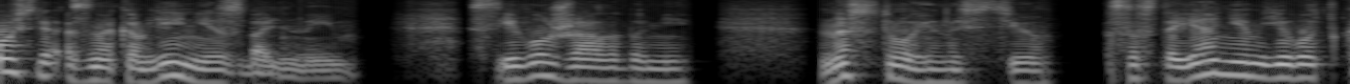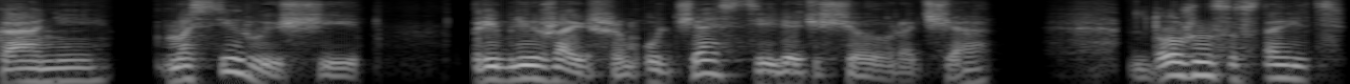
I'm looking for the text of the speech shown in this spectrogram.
После ознакомления с больным, с его жалобами, настроенностью, состоянием его тканей, массирующий при ближайшем участии лечащего врача должен составить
